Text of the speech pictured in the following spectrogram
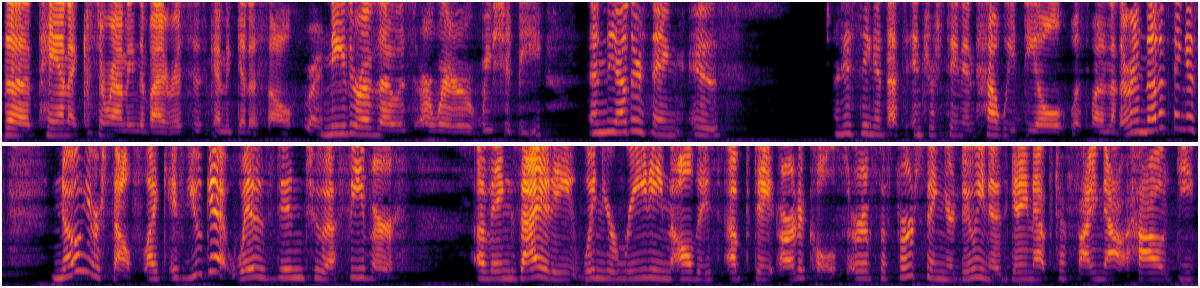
the panic surrounding the virus is going to get us all. Right. Neither of those are where we should be. And the other thing is, I'm just think that that's interesting in how we deal with one another. And the other thing is, know yourself. Like if you get whizzed into a fever of anxiety when you're reading all these update articles, or if the first thing you're doing is getting up to find out how deep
